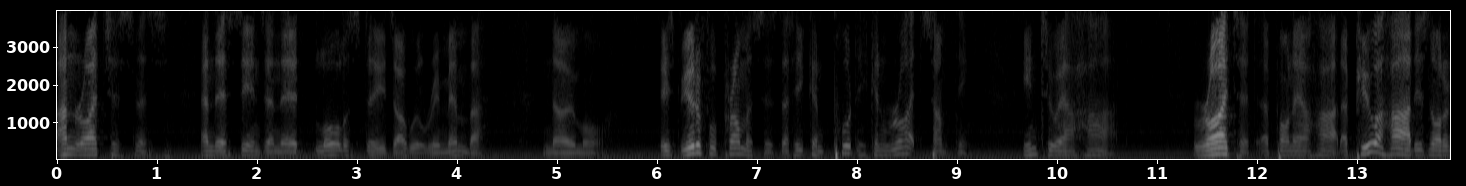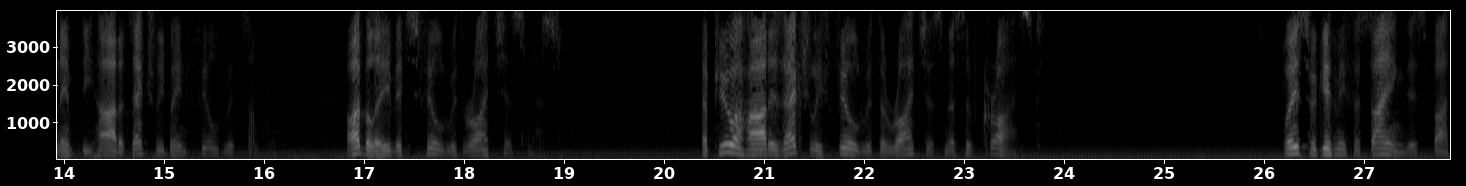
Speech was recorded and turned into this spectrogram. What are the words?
unrighteousness and their sins, and their lawless deeds I will remember no more. These beautiful promises that he can put, he can write something into our heart. Write it upon our heart. A pure heart is not an empty heart, it's actually been filled with something. I believe it's filled with righteousness. A pure heart is actually filled with the righteousness of Christ. Please forgive me for saying this, but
